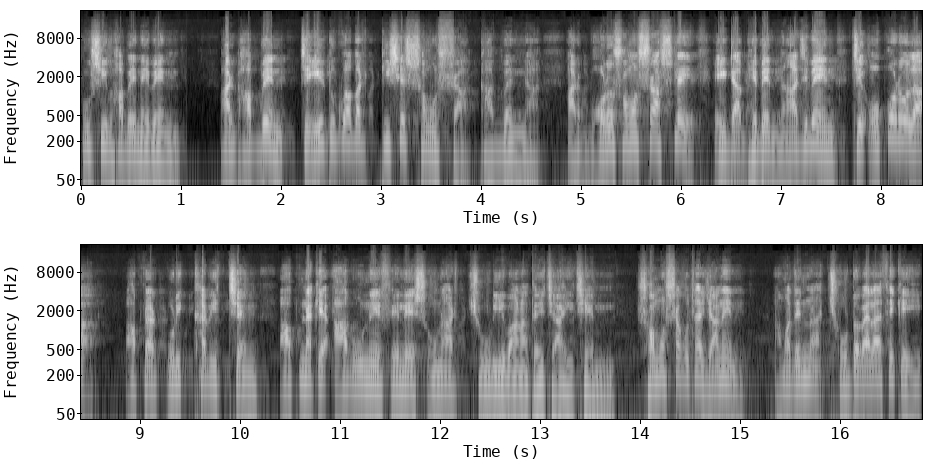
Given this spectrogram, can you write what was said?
খুশিভাবে নেবেন। আর ভাববেন যে এটুকু আবার কিসের সমস্যা? কাঁদবেন না। আর বড় সমস্যা আসলে এইটা ভেবে নাচবেন যে ওপরওয়ালা আপনার পরীক্ষা নিচ্ছেন, আপনাকে আগুনে ফেলে সোনার চুড়ি বানাতে চাইছেন। সমস্যা কোথায় জানেন? আমাদের না ছোটবেলা থেকেই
